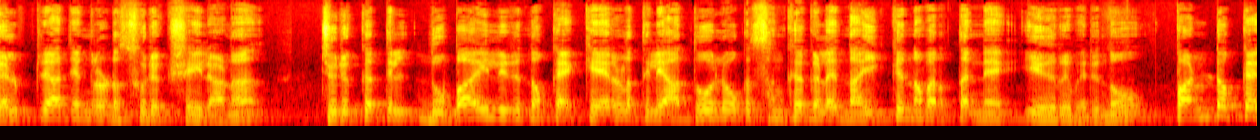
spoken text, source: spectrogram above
ഗൾഫ് രാജ്യങ്ങളുടെ സുരക്ഷയിലാണ്. ചുരുക്കത്തിൽ ദുബായിലിരുന്നൊക്കെ കേരളത്തിലെ അധോലോക സംഘങ്ങളെ നയിക്കുന്നവർ തന്നെ ഏറി വരുന്നു. പണ്ടൊക്കെ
